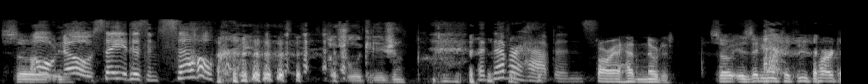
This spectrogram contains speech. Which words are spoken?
So Oh no, say it isn't so. Social occasion. That never happens. Sorry, I hadn't noticed. So is anyone taking part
